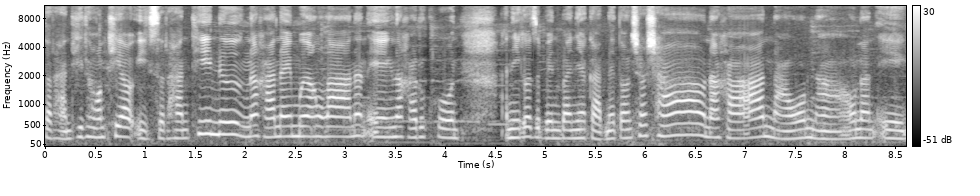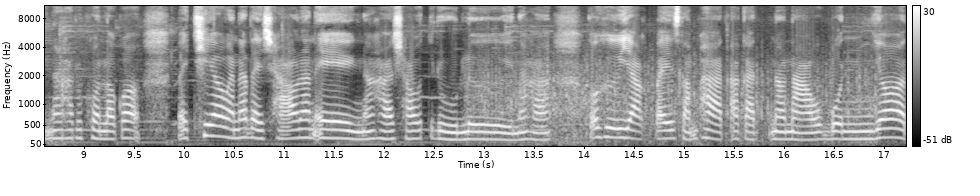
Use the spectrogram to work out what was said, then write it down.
สถานที่ท่องเที่ยวอีกสถานที่หนึ่งนะคะ ในเมืองลานั่นเองนะคะ ทุกคน อันนี้ก็จะเป็นบรรยากาศในตอนเช้าๆนะคะหนาวหนาวนั่นเองนะคะ ทุกคนเราก็ไปเที่ยวกันตั้งแต่เช้านั่นเองนะคะ เช้าตรู่เลยนะคะ ก็คืออยากไปสัมผัสอากาศหนาวๆบนยอด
